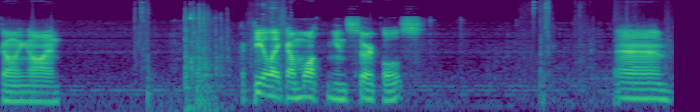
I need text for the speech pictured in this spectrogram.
Going on? I feel like I'm walking in circles. Um,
